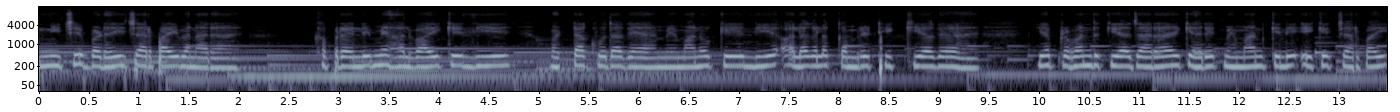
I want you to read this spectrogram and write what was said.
नीचे बढ़ई चारपाई बना रहा है। खपरेली में हलवाई के लिए भट्टा खोदा गया है। मेहमानों के लिए अलग अलग कमरे ठीक किया गया है। यह प्रबंध किया जा रहा है कि हर एक मेहमान के लिए एक एक चारपाई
